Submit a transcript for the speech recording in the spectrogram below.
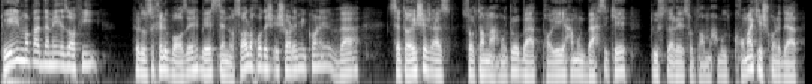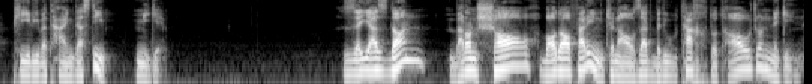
توی این مقدمه اضافی فردوسی خیلی واضح به سن و سال خودش اشاره می‌کنه و ستایشش از سلطان محمود رو بر پایه همون بحثی که دوست داره سلطان محمود کمکش کنه در پیری و تنگ دستی میگه. زیزدان بران شاه باد آفرین که نازد بدو تخت و تاج و نگین.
